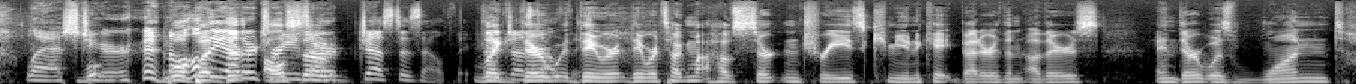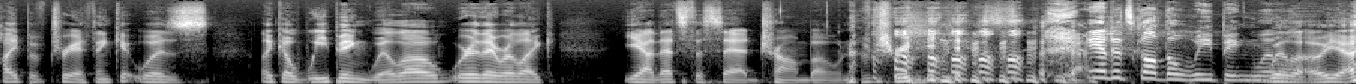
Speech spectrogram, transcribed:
last Well- year, and well, all but the they're other trees also- are just as healthy. They're like just there healthy. they were they were talking about how certain trees communicate better than others and there was one type of tree i think it was like a weeping willow where they were like yeah that's the sad trombone of trees Yeah. and it's called the weeping willow. willow yeah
